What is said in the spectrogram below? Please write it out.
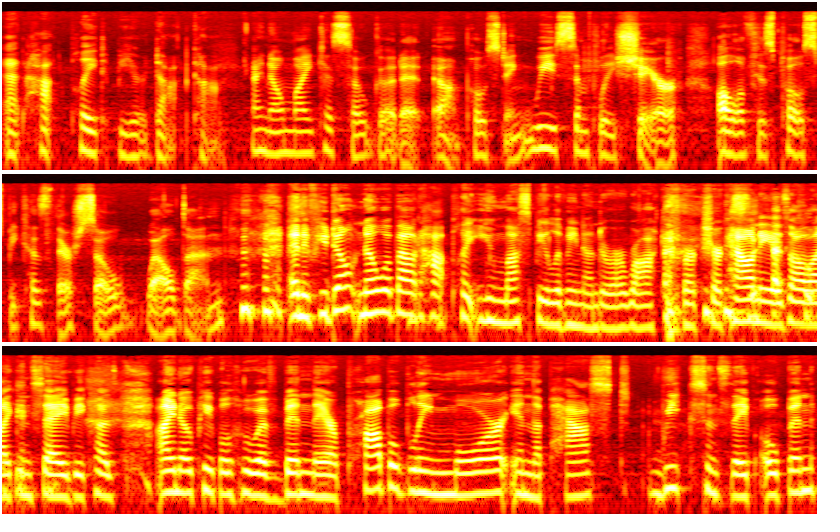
at hotplatebeer.com. I know Mike is so good at uh, posting. We simply share all of his posts because they're so well done. and if you don't know about Hot Plate, you must be living under a rock in Berkshire County, is all I can say, because I know people who have been there probably more in the past week since they've opened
